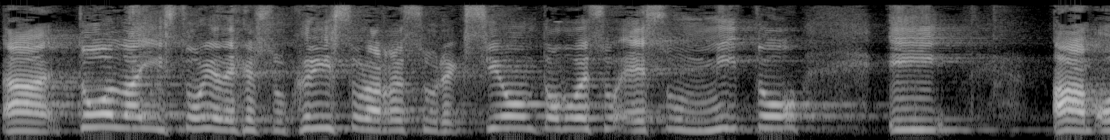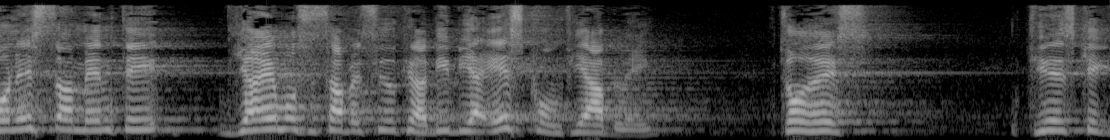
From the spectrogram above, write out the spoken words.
Ah, toda la historia de Jesucristo, la resurrección, todo eso es un mito y um, honestamente ya hemos establecido que la Biblia es confiable. Entonces, tienes que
